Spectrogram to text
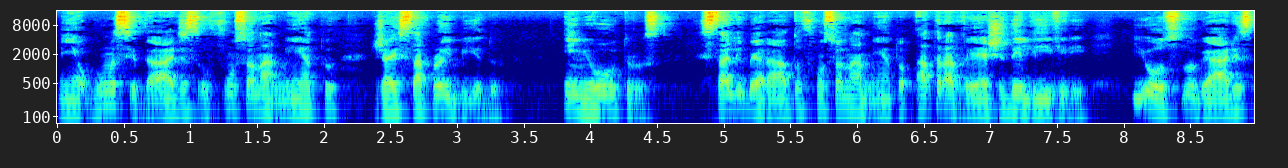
Em algumas cidades, o funcionamento já está proibido. Em outros, está liberado o funcionamento através de delivery e outros lugares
